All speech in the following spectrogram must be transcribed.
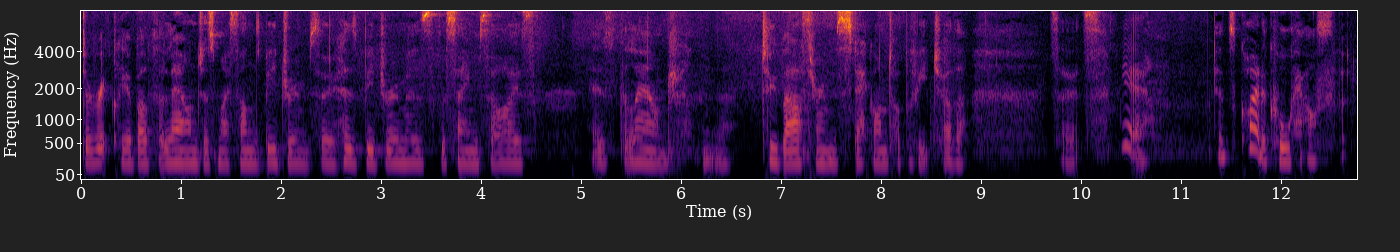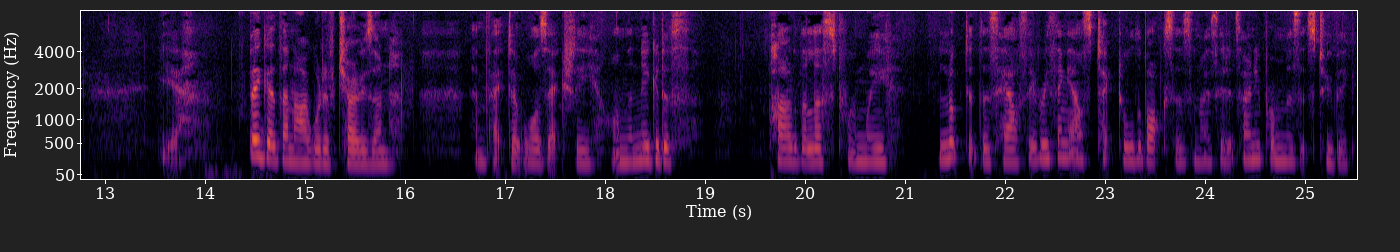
directly above the lounge is my son's bedroom, so his bedroom is the same size as the lounge, and the two bathrooms stack on top of each other. So it's, yeah, it's quite a cool house, but yeah, bigger than I would have chosen. In fact, it was actually on the negative part of the list when we looked at this house. Everything else ticked all the boxes, and I said, its only problem is it's too big.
